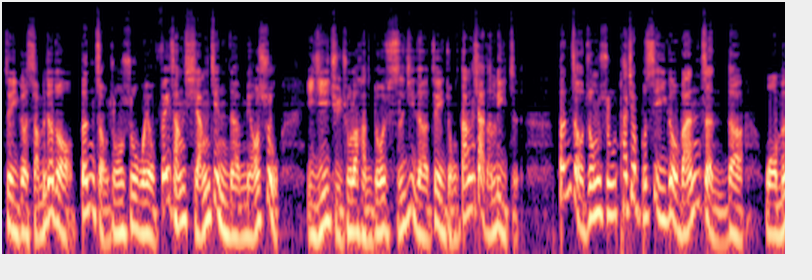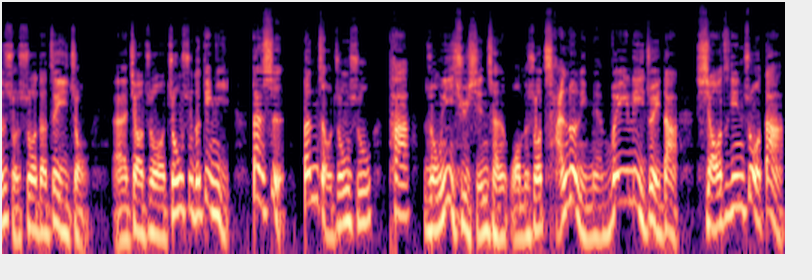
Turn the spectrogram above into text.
这一个什么叫做奔走中枢。我有非常详尽的描述，以及举出了很多实际的这种当下的例子。奔走中枢它就不是一个完整的我们所说的这一种呃叫做中枢的定义，但是奔走中枢它容易去形成我们说缠论里面威力最大、小资金做大。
